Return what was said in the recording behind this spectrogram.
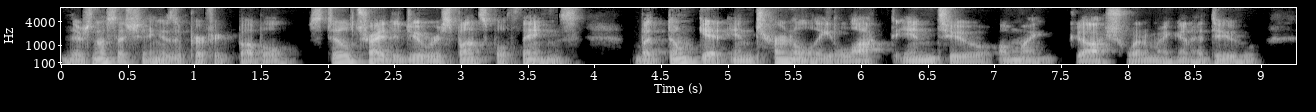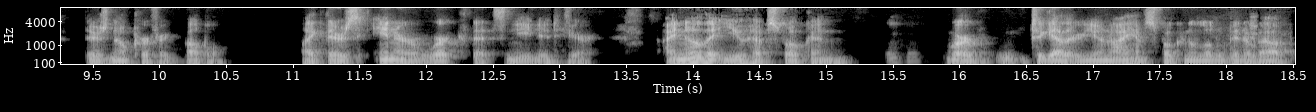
there's no such thing as a perfect bubble. Still try to do responsible things, but don't get internally locked into, oh my gosh, what am I going to do? There's no perfect bubble. Like there's inner work that's needed here. I know that you have spoken mm-hmm. or together, you and I have spoken a little bit about,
